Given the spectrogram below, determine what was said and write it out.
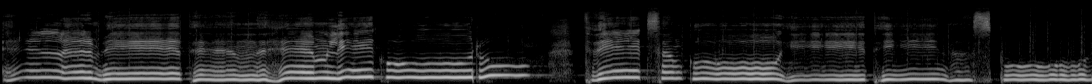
eller med en hemlig oro tveksam gå i dina spår.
